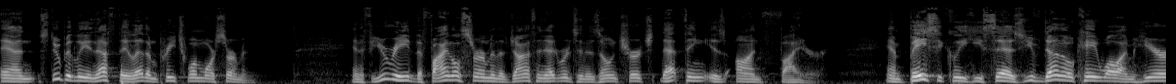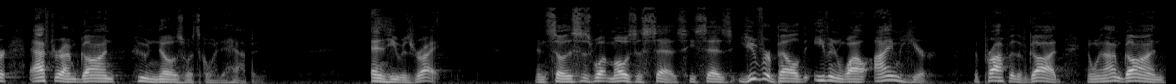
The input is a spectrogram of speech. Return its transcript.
And stupidly enough, they let him preach one more sermon. And if you read the final sermon of Jonathan Edwards in his own church, that thing is on fire. And basically, he says, You've done okay while I'm here. After I'm gone, who knows what's going to happen? And he was right. And so, this is what Moses says He says, You've rebelled even while I'm here, the prophet of God. And when I'm gone,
